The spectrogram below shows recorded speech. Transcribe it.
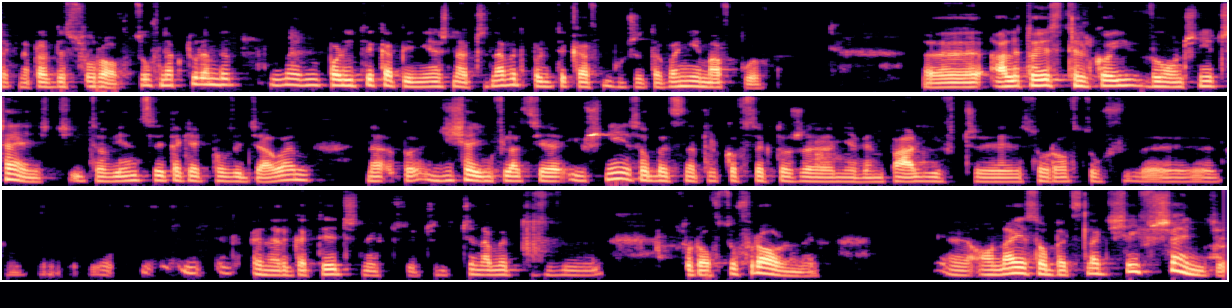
tak naprawdę surowców, na które my, my, polityka pieniężna, czy nawet polityka budżetowa nie ma wpływu. E, ale to jest tylko i wyłącznie część. I co więcej, tak jak powiedziałem, na, dzisiaj inflacja już nie jest obecna tylko w sektorze, nie wiem, paliw czy surowców e, energetycznych, czy, czy, czy nawet surowców rolnych. E, ona jest obecna dzisiaj wszędzie,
